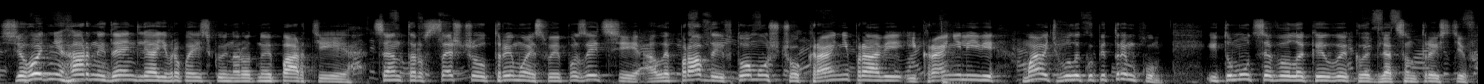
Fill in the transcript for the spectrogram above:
Сьогодні гарний день для Європейської народної партії. Центр все ще утримує свої позиції, але правда і в тому, що крайні праві і крайні ліві мають велику підтримку, і тому це великий виклик для центристів.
